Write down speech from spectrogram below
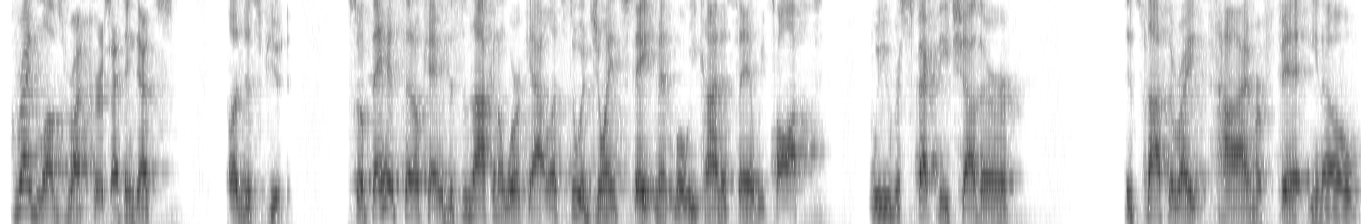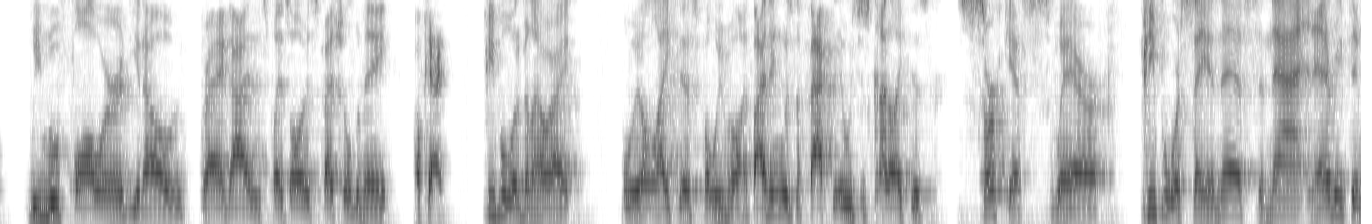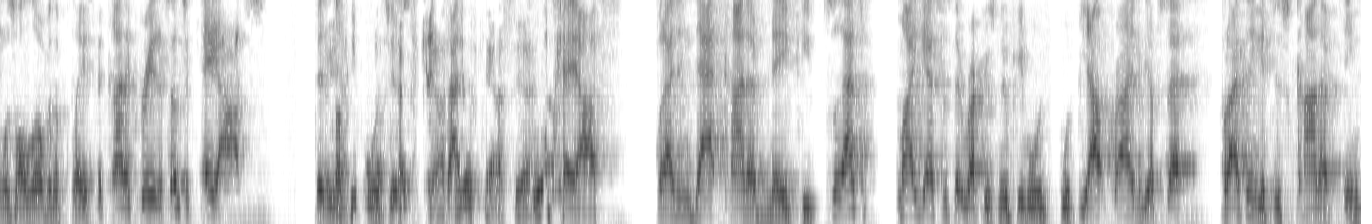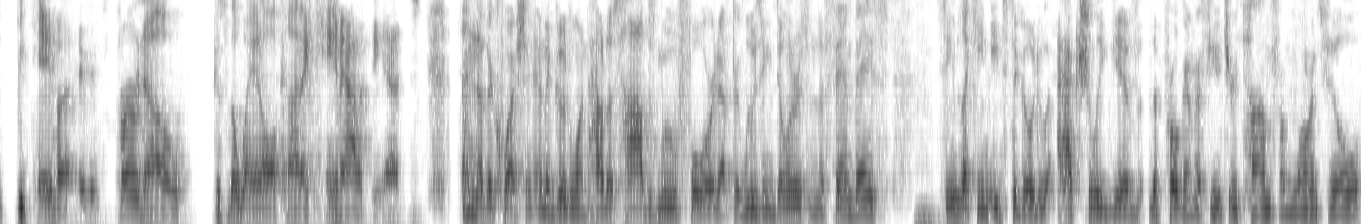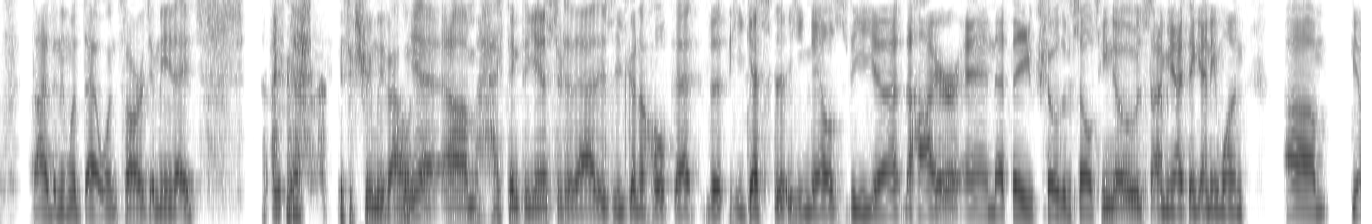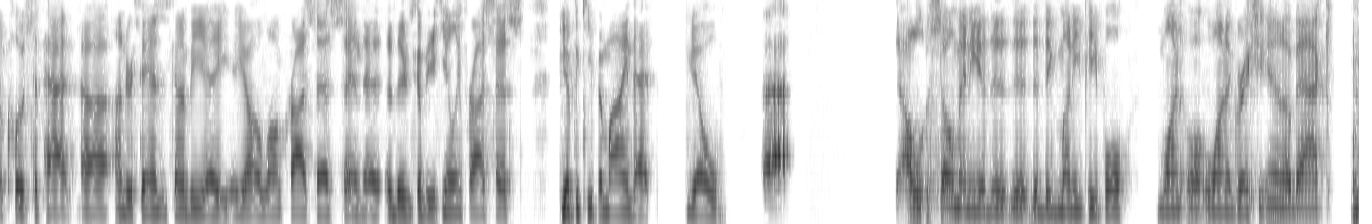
Greg loves Rutgers. I think that's undisputed. So if they had said, okay, this is not going to work out, let's do a joint statement where we kind of say we talked, we respect each other, it's not the right time or fit, you know, we move forward, you know, Greg, I, this place is always special to me. Okay. People would have been like, all right, we don't like this, but we move on. But I think it was the fact that it was just kind of like this circus where people were saying this and that, and everything was all over the place that kind of created a sense of chaos that some people would just chaos. that- It is chaos. Yeah. it was chaos, but I think that kind of made people. So that's my guess is that Rutgers knew people would, would be outcried and be upset, but I think it just kind of in, became a, an inferno because of the way it all kind of came out at the end. Another question and a good one. How does Hobbs move forward after losing donors in the fan base? Seems like he needs to go to actually give the program a future. Tom from Lawrenceville diving in with that one. Sarge, I mean, it's it's extremely valid. Yeah, um, I think the answer to that is he's going to hope that, that he gets the, he nails the uh, the hire and that they show themselves. He knows. I mean, I think anyone um, you know close to Pat uh, understands it's going to be a you know a long process and uh, there's going to be a healing process. You have to keep in mind that you know uh, so many of the, the, the big money people want want a Greg Schiano back.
